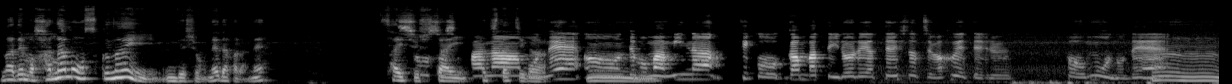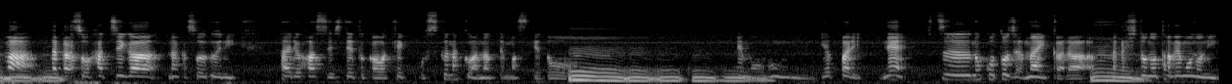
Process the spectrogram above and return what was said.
まあでも花も少ないんでしょうね、だからね。採取したい蜂たちが。花もね、うん、うんでもまあみんな結構頑張っていろいろやってる人たちは増えてると思うので、まあ、だからそう、蜂がなんかそういう風に大量発生してとかは結構少なくはなってますけど。でも、うん、やっぱりね普通のことじゃないから、うんなんか人の食べ物に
